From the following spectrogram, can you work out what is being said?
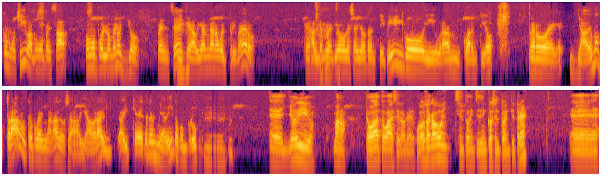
como Chiva, como pensaba, como por lo menos yo pensé que habían ganado el primero. Que Harden metió, qué sé yo, treinta y pico y Durán 42. Pero eh, ya demostraron que pueden ganar, o sea, y ahora hay, hay que tener miedito con Brooklyn. Eh, yo digo, bueno, te voy, a, te voy a decir, lo que el juego se acabó en 125-123. Eh,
